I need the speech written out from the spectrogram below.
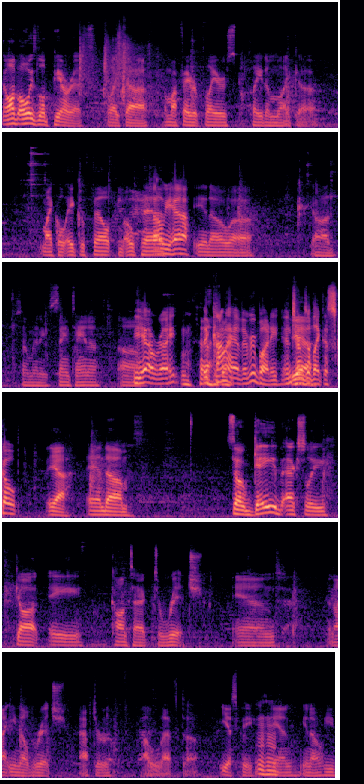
I've always loved PRS. Like, uh, one of my favorite players played them, like uh, Mikael Åkerfeldt from Opeth. Oh, yeah. You know, uh, God, so many. Santana. Um, yeah, right. They kind of have everybody in terms Yeah. of like a scope. Yeah, and um, so Gabe actually got a contact to Rich, and and I emailed Rich after I left uh, ESP, and you know he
